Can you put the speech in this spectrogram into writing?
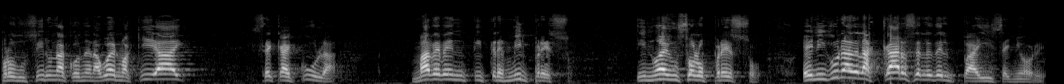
producir una condena. Bueno, aquí hay, se calcula, más de 23 mil presos y no hay un solo preso. En ninguna de las cárceles del país, señores,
